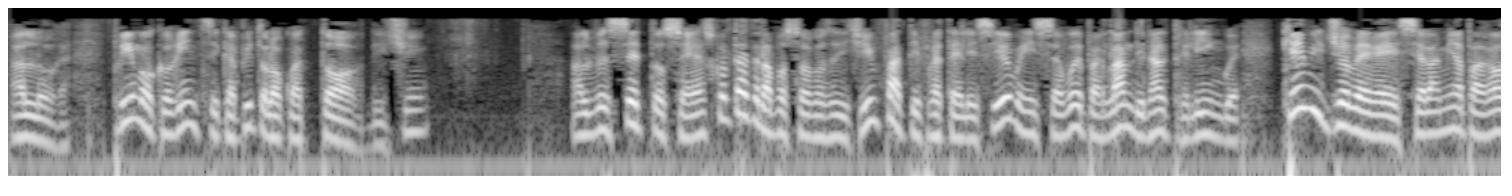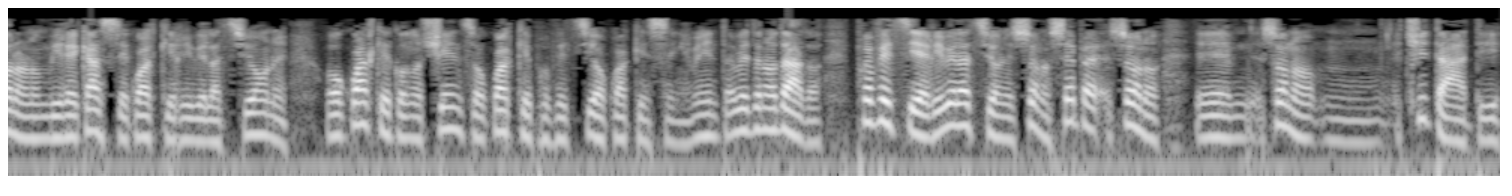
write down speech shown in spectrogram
Allora, primo Corinzi, capitolo 14, al versetto 6, ascoltate l'Apostolo cosa dice, infatti fratelli, se io venissi a voi parlando in altre lingue, che vi gioverei se la mia parola non vi recasse qualche rivelazione o qualche conoscenza o qualche profezia o qualche insegnamento? Avete notato? Profezia e rivelazione sono, sepa- sono, eh, sono mh, citati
